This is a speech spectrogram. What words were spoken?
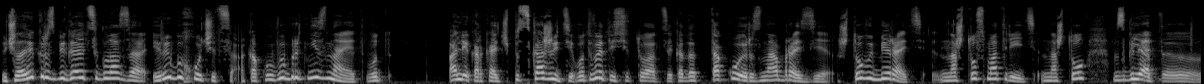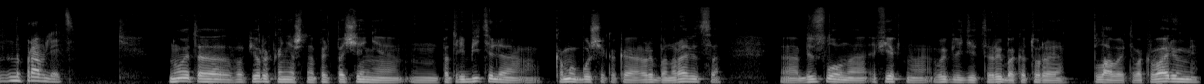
У человека разбегаются глаза, и рыбы хочется, а какую выбрать не знает. Вот Олег Аркадьевич, подскажите, вот в этой ситуации, когда такое разнообразие, что выбирать, на что смотреть, на что взгляд э, направлять? Ну, это, во-первых, конечно, предпочтение потребителя, кому больше какая рыба нравится. Э, безусловно, эффектно выглядит рыба, которая плавает в аквариуме.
